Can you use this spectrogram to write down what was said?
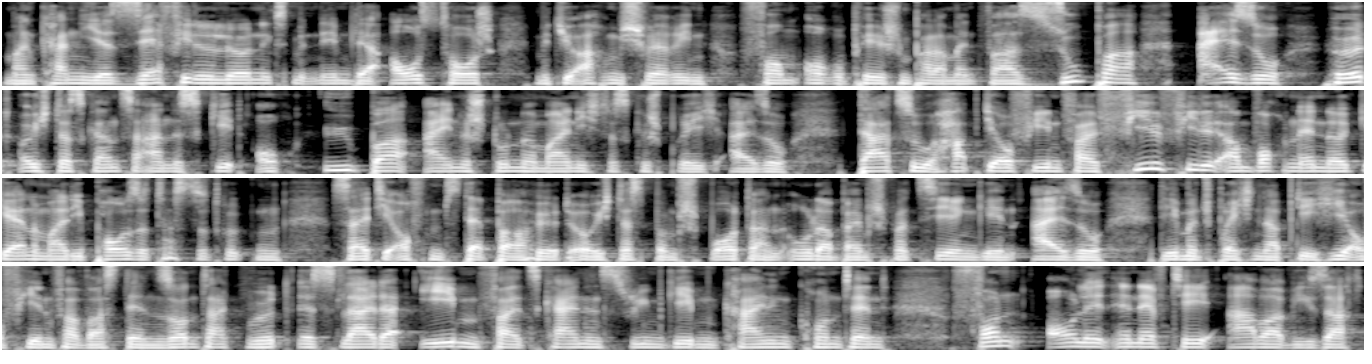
Man kann hier sehr viele Learnings mitnehmen. Der Austausch mit Joachim Schwerin vom Europäischen Parlament war super. Also hört euch das Ganze an. Es geht auch über eine Stunde, meine ich, das Gespräch. Also dazu habt ihr auf jeden Fall viel, viel am Wochenende. Gerne mal die Pause-Taste drücken. Seid ihr auf dem Stepper, hört ihr euch das beim Sport an oder beim Spazierengehen. Also dementsprechend habt ihr hier auf jeden Fall was, denn Sonntag wird es leider ebenfalls keinen Stream geben, keinen Content von All in NFT. Aber wie gesagt,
